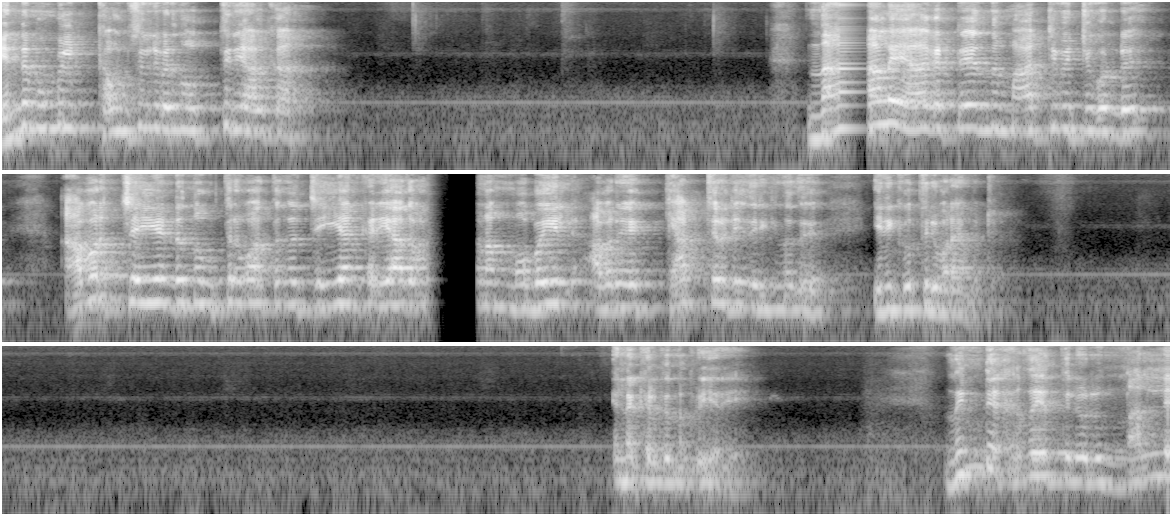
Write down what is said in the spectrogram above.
എന്റെ മുമ്പിൽ കൗൺസിലിൽ വരുന്ന ഒത്തിരി ആൾക്കാർ. നാളെ ആകട്ടെ എന്ന് മാറ്റിവെച്ചുകൊണ്ട് അവർ ചെയ്യേണ്ടുന്ന ഉത്തരവാദിത്തങ്ങൾ ചെയ്യാൻ കഴിയാതെ മൊബൈൽ അവരെ ക്യാപ്ചർ ചെയ്തിരിക്കുന്നത് എനിക്ക് ഒത്തിരി പറയാൻ പറ്റും. എന്നെ കേൾക്കുന്ന പ്രിയരെ നിന്റെ ഹൃദയത്തിൽ ഒരു നല്ല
